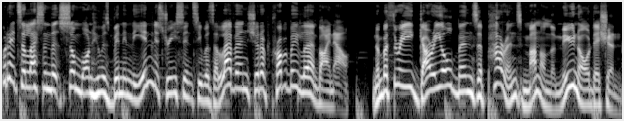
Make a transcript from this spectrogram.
but it's a lesson that someone who has been in the industry since he was 11 should have probably learned by now. Number 3. Gary Oldman's apparent Man on the Moon audition.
